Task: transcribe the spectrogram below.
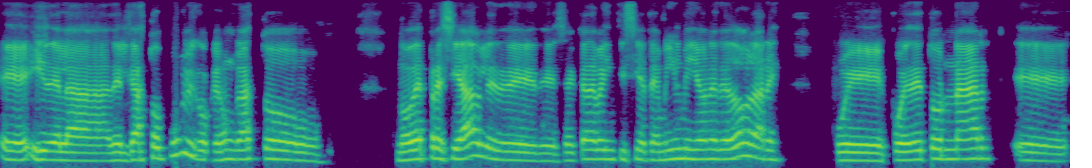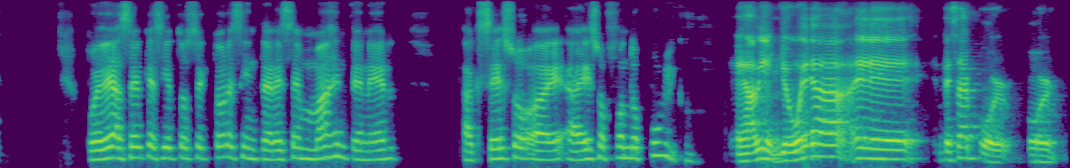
eh, y de la, del gasto público, que es un gasto no despreciable de, cerca de 27 mil millones de dólares, pues puede tornar, eh, puede hacer que ciertos sectores se interesen más en tener acceso a, esos fondos públicos. Eh, Javier, yo voy a empezar por, por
